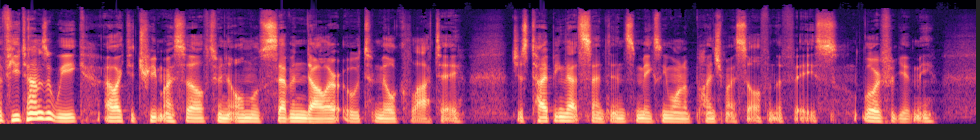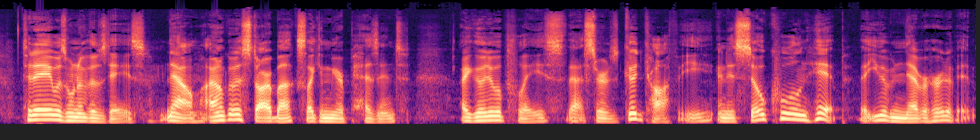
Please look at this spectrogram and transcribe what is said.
A few times a week, I like to treat myself to an almost $7 oat milk latte. Just typing that sentence makes me want to punch myself in the face. Lord forgive me. Today was one of those days. Now, I don't go to Starbucks like a mere peasant. I go to a place that serves good coffee and is so cool and hip that you have never heard of it.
